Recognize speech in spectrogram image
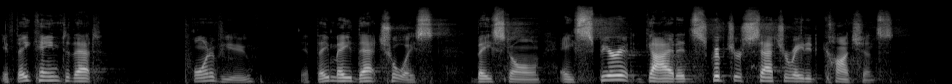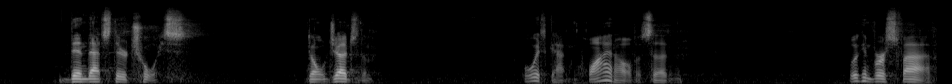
If they came to that point of view, if they made that choice based on a spirit guided, scripture saturated conscience, then that's their choice. Don't judge them. Boy, it's gotten quiet all of a sudden. Look in verse 5.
